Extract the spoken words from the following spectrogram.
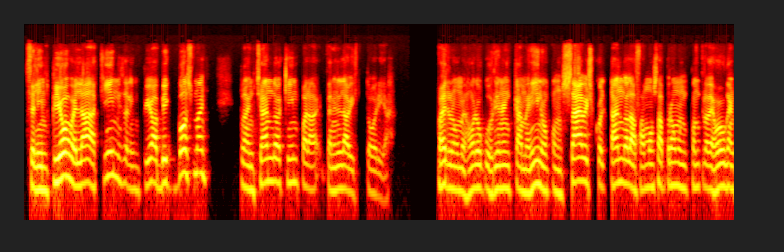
se limpió, ¿verdad? A Kim, se limpió a Big Bossman, planchando a Kim para tener la victoria. Pero lo mejor ocurrió en el camerino, con Savage cortando la famosa promo en contra de Hogan.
